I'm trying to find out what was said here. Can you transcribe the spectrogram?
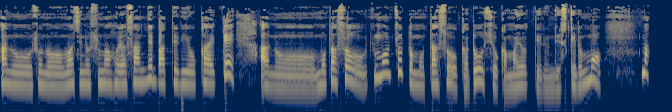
あのその街のスマホ屋さんでバッテリーを変えて、あの持たそう、もうちょっと持たそうかどうしようか迷ってるんですけども、まあ、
